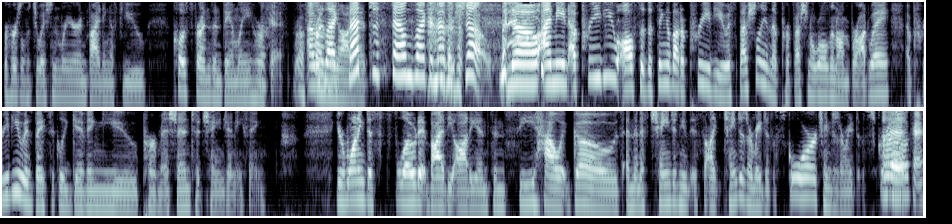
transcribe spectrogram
rehearsal situation where you're inviting a few close friends and family who are Okay. f- a I was like, audience. that just sounds like another show. no, I mean a preview. Also, the thing about a preview, especially in the professional world and on Broadway, a preview is basically giving you permission to change anything. You're wanting to float it by the audience and see how it goes, and then if changes need, it's like changes are made to the score, changes are made to the oh, script, Oh, okay.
